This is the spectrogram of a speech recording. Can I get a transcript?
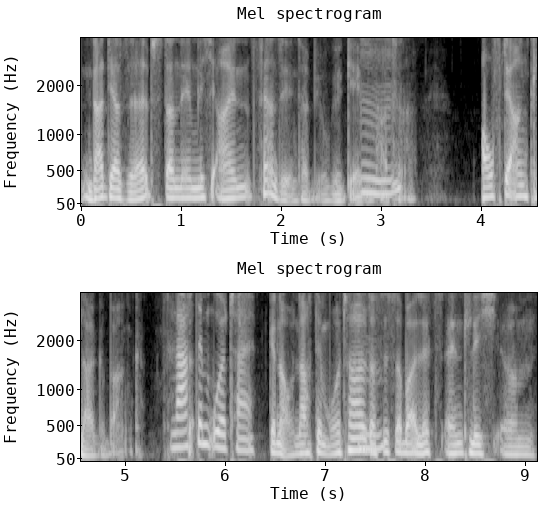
Nadja selbst dann nämlich ein Fernsehinterview gegeben mhm. hatte auf der Anklagebank. Nach dem Urteil. Genau, nach dem Urteil. Mhm. Das ist aber letztendlich ähm,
